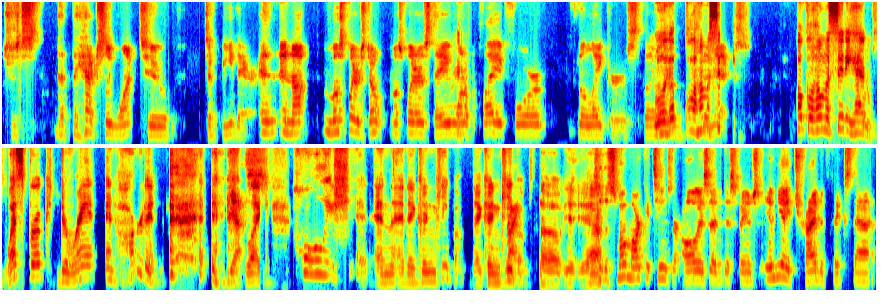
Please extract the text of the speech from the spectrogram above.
just that they actually want to to be there. And and not most players don't. Most players they Right. want to play for the Lakers. The, Well, Oklahoma the City-. Oklahoma City had Westbrook, Durant, and Harden. Yes. like holy shit, and they couldn't keep them. They couldn't keep Right. him. So yeah, So the small market teams are always at a disadvantage. The NBA tried to fix that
